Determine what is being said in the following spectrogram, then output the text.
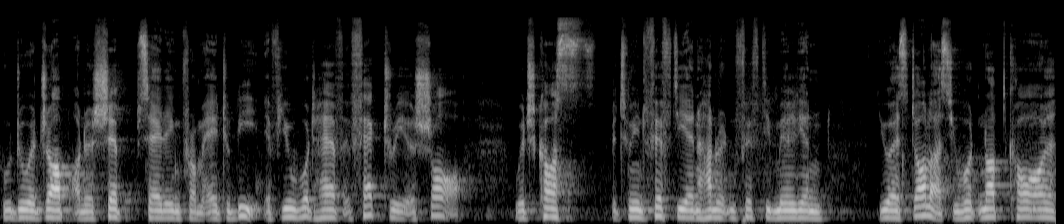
who do a job on a ship sailing from A to B. If you would have a factory ashore, which costs between 50 and 150 million US dollars, you would not call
